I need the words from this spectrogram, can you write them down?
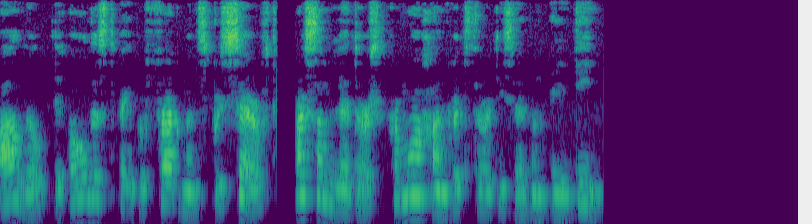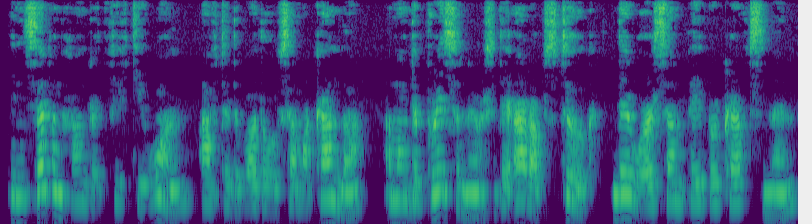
although the oldest paper fragments preserved are some letters from 137 AD. In 751, after the Battle of Samarkanda, among the prisoners the Arabs took there were some paper craftsmen,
